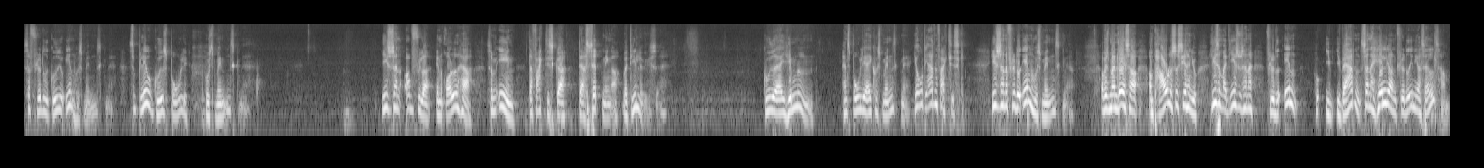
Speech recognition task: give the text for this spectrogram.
så flyttede Gud jo ind hos menneskene. Så blev Guds bolig hos menneskene. Jesus han opfylder en rolle her, som en, der faktisk gør deres sætninger værdiløse. Gud er i himlen. Hans bolig er ikke hos menneskene. Jo, det er den faktisk. Jesus han er flyttet ind hos menneskene. Og hvis man læser om Paulus, så siger han jo, ligesom at Jesus han er flyttet ind i, i verden, så er Helligånden flyttet ind i os alle sammen.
